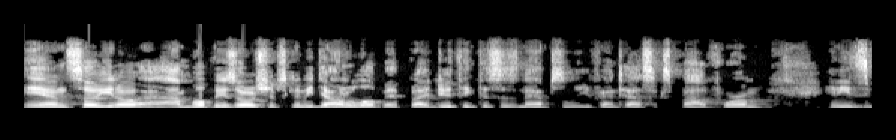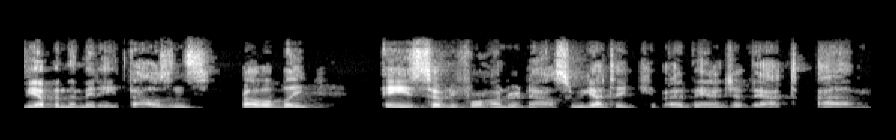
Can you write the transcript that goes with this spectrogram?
and so, you know, I'm hoping his ownership's going to be down a little bit, but I do think this is an absolutely fantastic spot for him. He needs to be up in the mid 8,000s probably, and he's 7,400 now, so we got to take advantage of that. Um,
